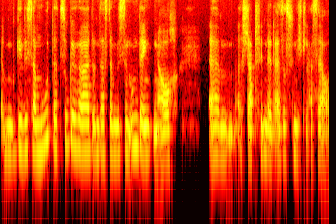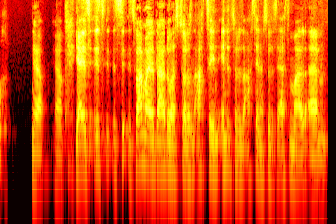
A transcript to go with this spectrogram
ein gewisser Mut dazugehört und dass da ein bisschen Umdenken auch ähm, stattfindet. Also das finde ich klasse auch. Ja, ja. Ja, es, es, es, es war mal da, du hast 2018, Ende 2018 hast du das erste Mal ähm,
